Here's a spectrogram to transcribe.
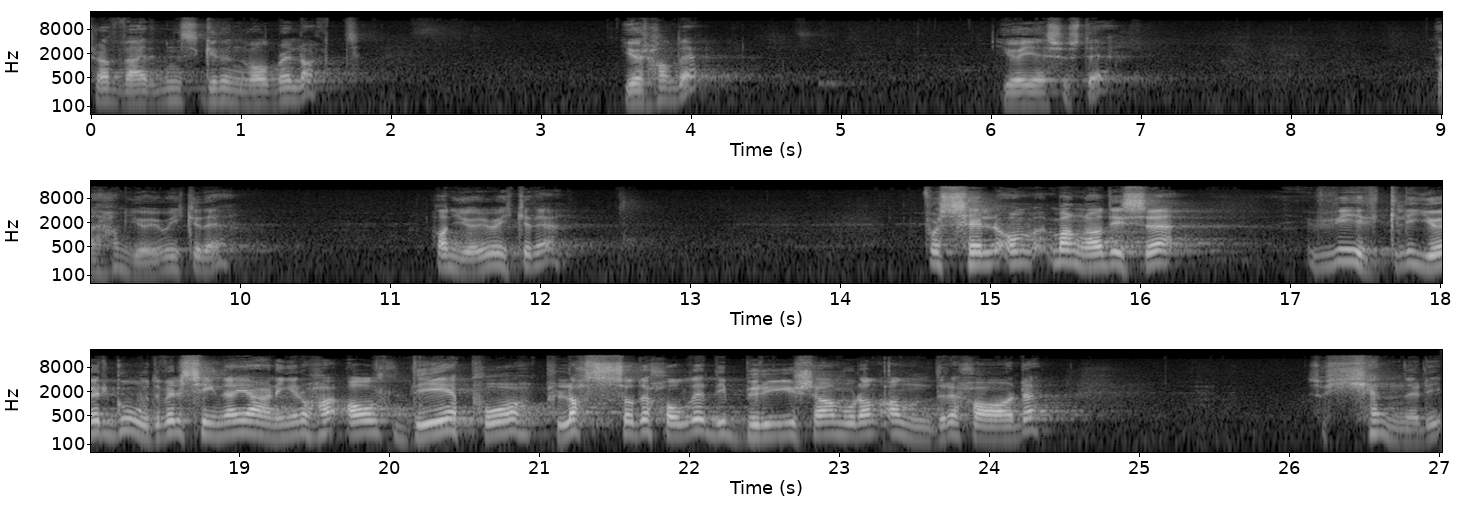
fra verdens grunnvoll ble lagt. Gjør han det? Gjør Jesus det? Nei, han gjør jo ikke det. Han gjør jo ikke det. For selv om mange av disse virkelig gjør gode, velsigna gjerninger og har alt det på plass så det holder, de bryr seg om hvordan andre har det, så kjenner de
